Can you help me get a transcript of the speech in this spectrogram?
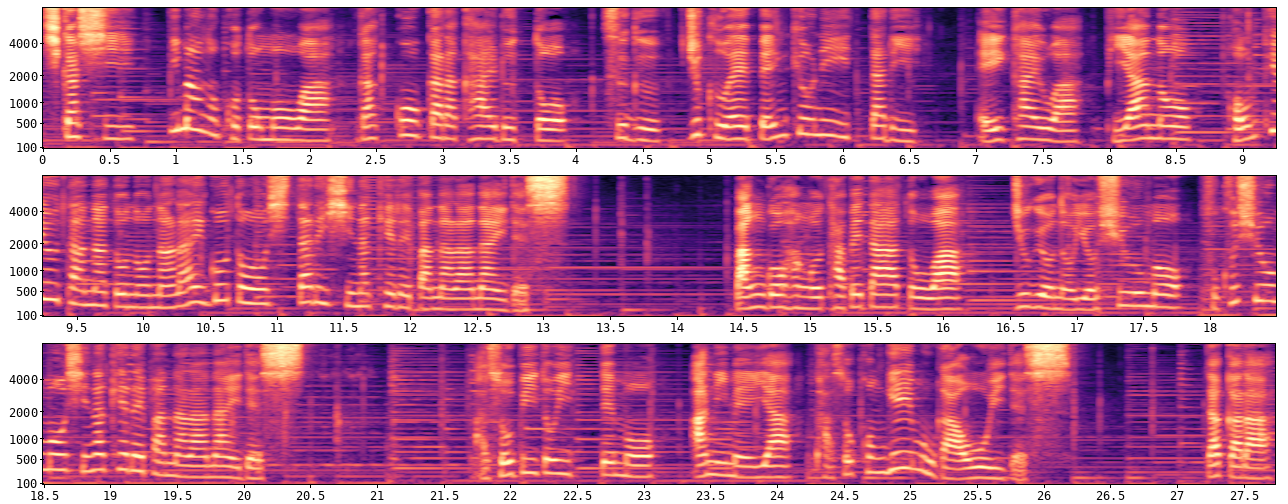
しかし今の子供は学校から帰るとすぐ塾へ勉強に行ったり英会話ピアノコンピューターなどの習い事をしたりしなければならないです。晩ご飯を食べた後は授業の予習も復習もしなければならないです。遊びといってもアニメやパソコンゲームが多いです。だから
